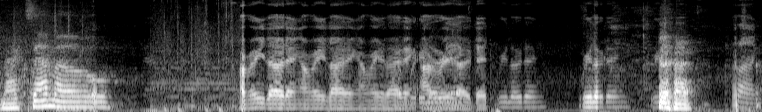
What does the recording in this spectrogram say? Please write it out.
Max ammo. I'm reloading, I'm reloading, I'm reloading, I reloaded. Reloading. Reloading. Reloading. Thanks.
